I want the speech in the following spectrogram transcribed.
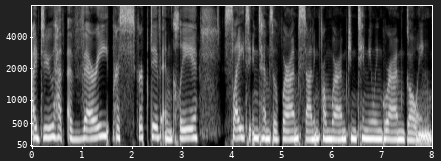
I do have a very prescriptive and clear slate in terms of where I'm starting from, where I'm continuing, where I'm going.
